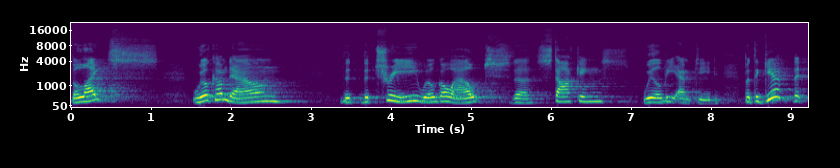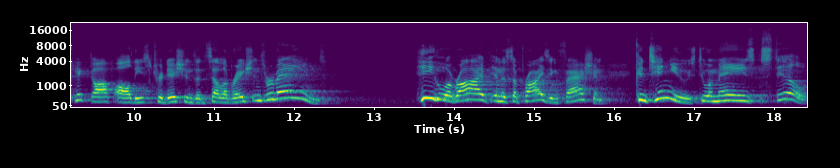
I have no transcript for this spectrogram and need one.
The lights will come down, the, the tree will go out, the stockings will be emptied, but the gift that kicked off all these traditions and celebrations remains. He who arrived in a surprising fashion continues to amaze still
